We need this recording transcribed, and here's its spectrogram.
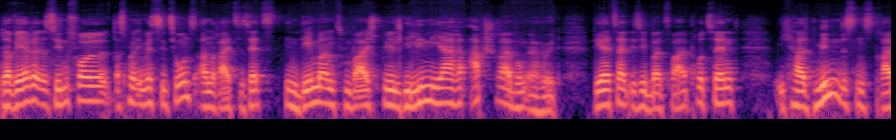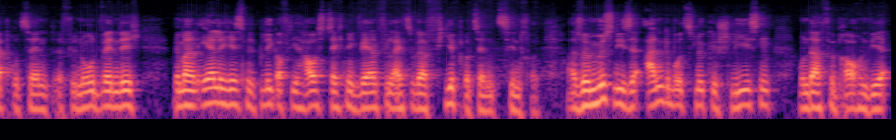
Da wäre es sinnvoll, dass man Investitionsanreize setzt, indem man zum Beispiel die lineare Abschreibung erhöht. Derzeit ist sie bei 2%. Ich halte mindestens 3% für notwendig. Wenn man ehrlich ist, mit Blick auf die Haustechnik wären vielleicht sogar 4% sinnvoll. Also wir müssen diese Angebotslücke schließen und dafür brauchen wir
